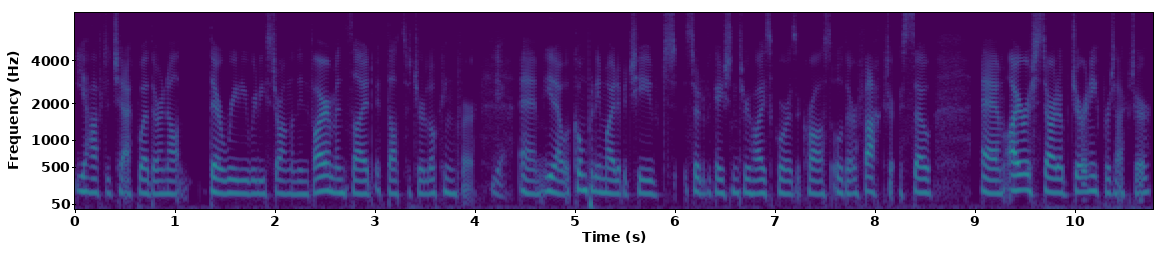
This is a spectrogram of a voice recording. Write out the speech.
you have to check whether or not they're really, really strong on the environment side if that's what you're looking for. Yeah. Um, you know, a company might have achieved certification through high scores across other factors. So, um, Irish startup Journey Protector,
